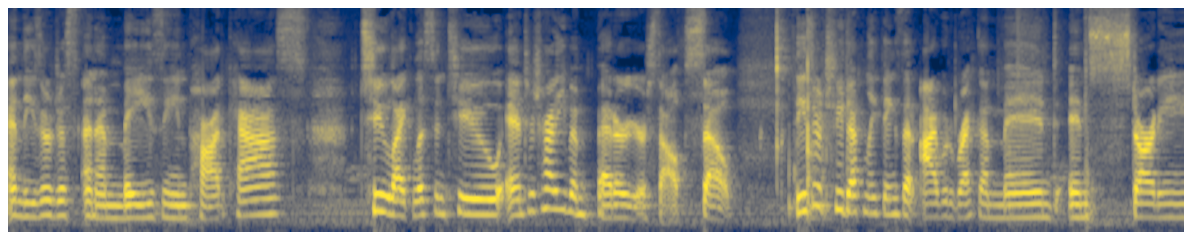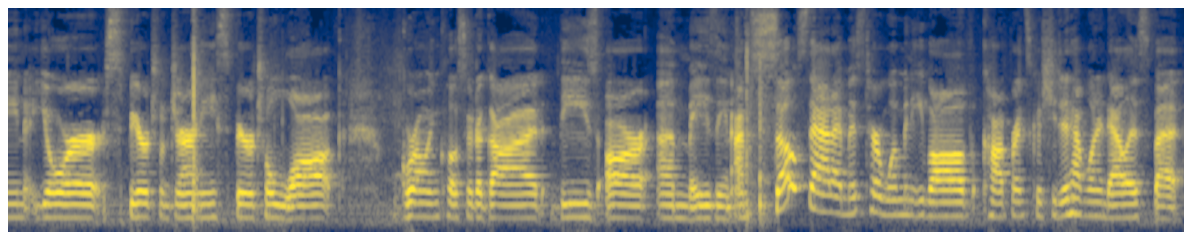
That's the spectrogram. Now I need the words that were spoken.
and these are just an amazing podcast to like listen to and to try to even better yourself so these are two definitely things that I would recommend in starting your spiritual journey, spiritual walk, growing closer to God. These are amazing. I'm so sad I missed her Women Evolve conference because she did have one in Dallas, but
